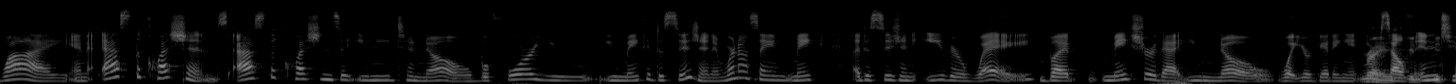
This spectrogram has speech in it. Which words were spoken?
why and ask the questions. Ask the questions that you need to know before you you make a decision. And we're not saying make a decision either way, but make sure that you know what you're getting it Right. yourself It- it- into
